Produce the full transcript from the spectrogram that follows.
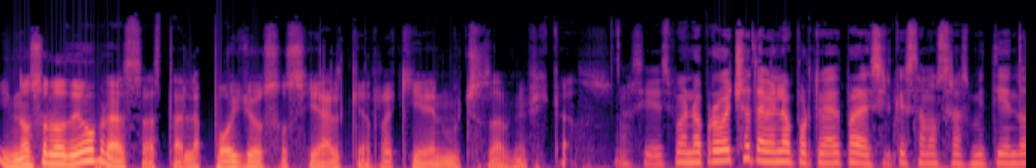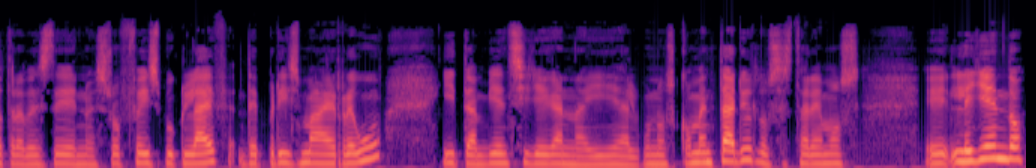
y no solo de obras, hasta el apoyo social que requieren muchos damnificados. Así es. Bueno, aprovecho también la oportunidad para decir que estamos transmitiendo a través de nuestro Facebook Live de Prisma RU y también si llegan ahí algunos comentarios los estaremos eh, leyendo.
